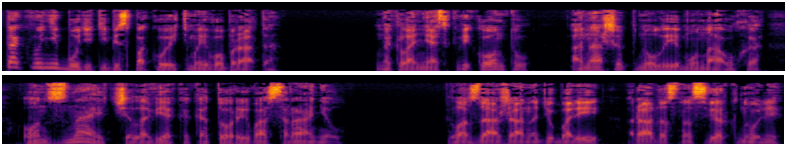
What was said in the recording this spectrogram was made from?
«Так вы не будете беспокоить моего брата». Наклонясь к Виконту, она шепнула ему на ухо. «Он знает человека, который вас ранил». Глаза Жана Дюбари радостно сверкнули.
